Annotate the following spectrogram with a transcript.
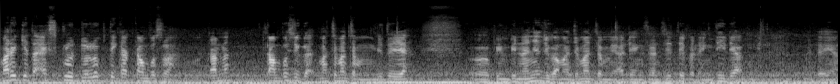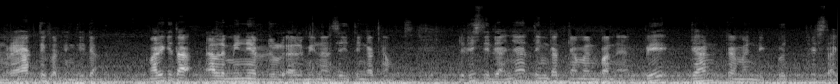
mari kita exclude dulu tingkat kampus lah karena kampus juga macam-macam gitu ya. Eh, pimpinannya juga macam-macam ya ada yang sensitif ada yang tidak gitu ya ada yang reaktif ada yang tidak. Mari kita eliminir dulu eliminasi tingkat kampus jadi setidaknya tingkat Kemenpan RB dan Kemendikbud Ristek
